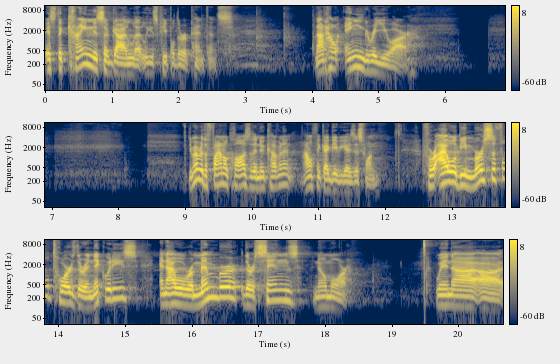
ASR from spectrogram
It's the kindness of God that leads people to repentance, not how angry you are. Do you remember the final clause of the new covenant? I don't think I gave you guys this one. For I will be merciful towards their iniquities, and I will remember their sins no more. When uh, uh,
